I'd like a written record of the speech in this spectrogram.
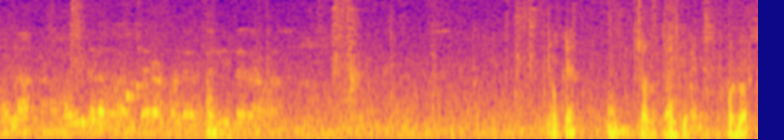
ಚಲೋ ಥ್ಯಾಂಕ್ ಯು ಗುಡ್ ವರ್ಕ್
